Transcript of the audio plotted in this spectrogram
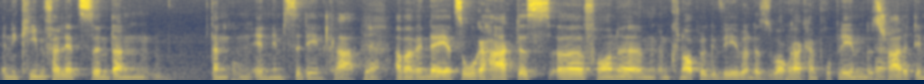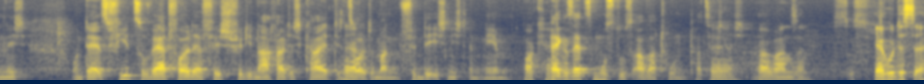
in den Kiemen verletzt sind, dann, dann nimmst du den, klar. Ja. Aber wenn der jetzt so gehakt ist, äh, vorne im, im Knorpelgewebe, und das ist überhaupt Ja. gar kein Problem, das Ja. schadet dem nicht. Und der ist viel zu wertvoll, der Fisch, für die Nachhaltigkeit. Den Ja. sollte man, finde ich, nicht entnehmen. Okay. Per Gesetz musst du es aber tun, Ja, tatsächlich. ja, Wahnsinn. Das ist Ja gut, das, äh,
